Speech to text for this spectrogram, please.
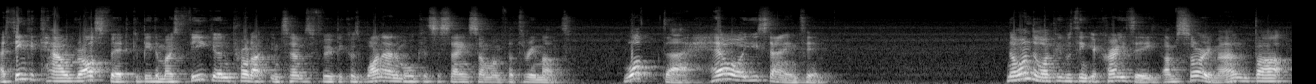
I think a cow grass fed could be the most vegan product in terms of food because one animal can sustain someone for three months. What the hell are you saying, Tim? No wonder why people think you're crazy. I'm sorry, man, but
